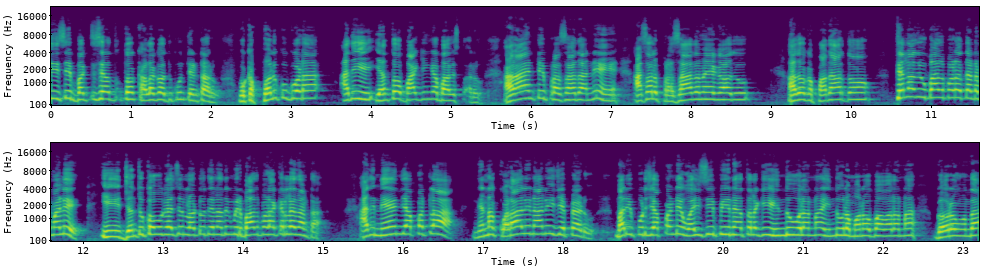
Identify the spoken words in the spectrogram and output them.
తీసి భక్తి శ్రద్ధతో కళ్ళగద్దుకుని తింటారు. ఒక పలుకు కూడా అది ఎంతో భాగ్యంగా భావిస్తారు. అలాంటి ప్రసాదాన్ని అసలు ప్రసాదమే కాదు అదొక పదార్థం. తిన్నందుకు బాధపడొద్దంట మళ్ళీ. ఈ జంతు కొవ్వు కలిసిన లడ్డు తిన్నందుకు మీరు బాధపడక్కర్లేదంట. అది నేను చెప్పట్లా. నిన్న కొడాలి నాని చెప్పాడు. మరి ఇప్పుడు చెప్పండి వైసీపీ నేతలకి హిందువులన్నా హిందువుల మనోభావాలన్నా గౌరవం ఉందా?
